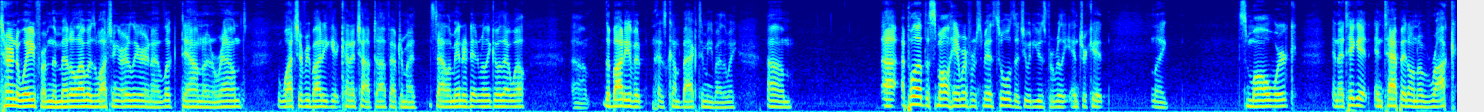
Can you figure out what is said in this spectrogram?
turned away from the metal I was watching earlier, and I looked down and around, watch everybody get kind of chopped off after my salamander didn't really go that well. Um, the body of it has come back to me, by the way. Um, uh, I pull out the small hammer from Smith's Tools that you would use for really intricate, like small work, and I take it and tap it on a rock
